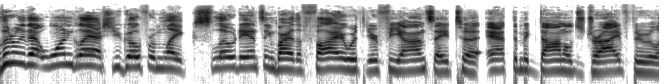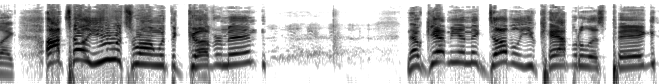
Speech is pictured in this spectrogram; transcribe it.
Literally, that one glass, you go from like slow dancing by the fire with your fiance to at the McDonald's drive through, like, I'll tell you what's wrong with the government. Now get me a McDouble, you capitalist pig.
